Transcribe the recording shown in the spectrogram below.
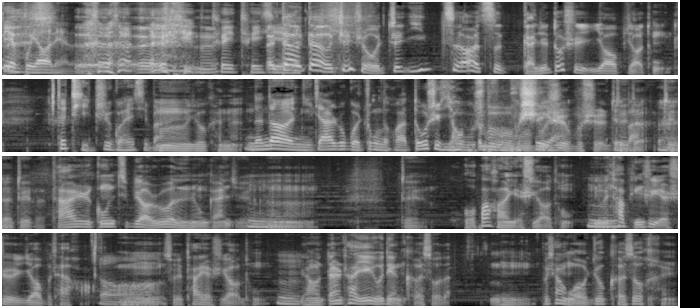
别 不要脸了，呃推推哎卸但但真是我这一次、二次感觉都是腰比较痛，这体质关系吧？嗯，有可能。难道你家如果中的话，都是腰不舒服、不不不？不是不是，对的对的对的，他还是攻击比较弱的那种感觉，嗯。嗯，对。我爸好像也是腰痛，因为嗯他平时也是腰不太好，哦嗯，所以他也是腰痛。嗯，然后，但是他也有点咳嗽的，嗯，不像我就咳嗽很，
